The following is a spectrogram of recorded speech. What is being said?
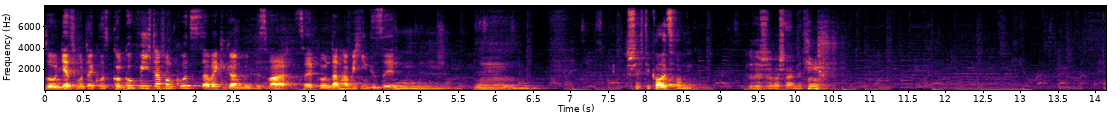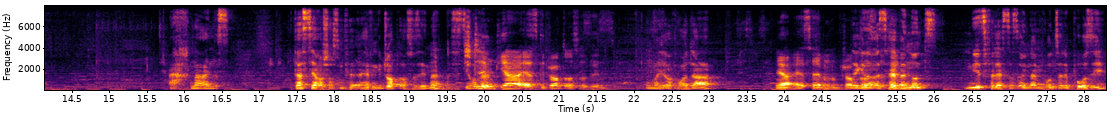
So, und jetzt wurde der kurz gecallt. Guck, wie ich davon kurz da weggegangen bin. Es war Safe Call. Und dann habe ich ihn gesehen. Hm. schlechte Calls von Rische wahrscheinlich. Ach nein, das, da ist der Rausch aus dem Heaven gedroppt aus Versehen, ne? Das ist die Runde. Stimmt, ja, er ist gedroppt aus Versehen. Und mal hier auf mal da. Ja, er ist Heaven und droppt Der genau aus ist. Heaven und Nils verlässt aus irgendeinem Grund seine Posi.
